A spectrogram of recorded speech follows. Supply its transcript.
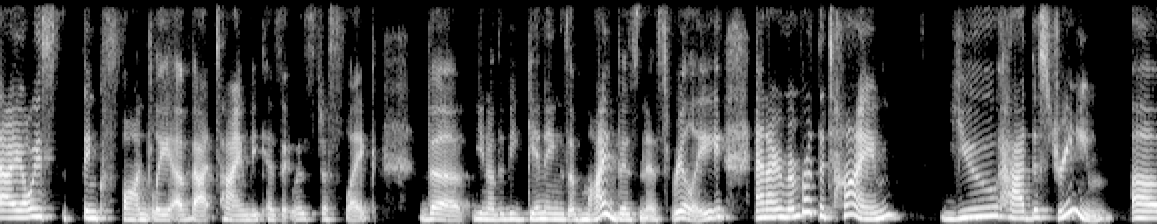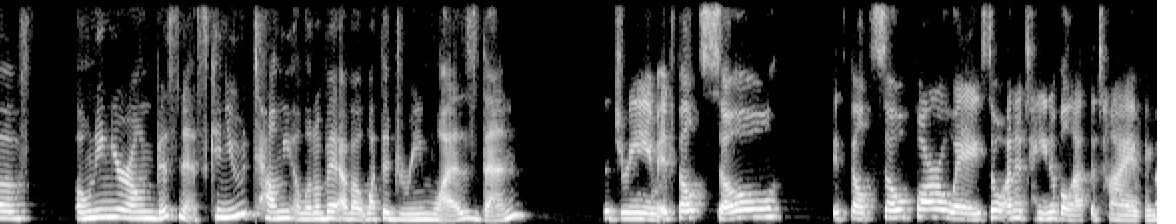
i always think fondly of that time because it was just like the you know the beginnings of my business really. And i remember at the time you had this dream of owning your own business. Can you tell me a little bit about what the dream was then? The dream it felt so it felt so far away, so unattainable at the time.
